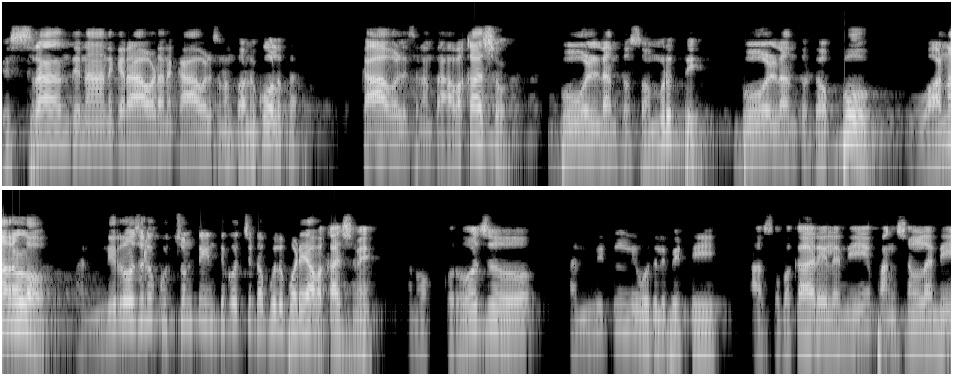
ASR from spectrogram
విశ్రాంతి దినానికి రావడానికి కావలసినంత అనుకూలత. కావలసినంత అవకాశం బోల్డంత సమృద్ధి బోల్డంత డబ్బు వనరులు అన్ని రోజులు కూర్చుంటే ఇంటికి వచ్చి డబ్బులు పడే అవకాశమే. మనం ఒక్కరోజు అన్నిటిని వదిలిపెట్టి ఆ శుభకార్యాలని ఫంక్షన్లని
